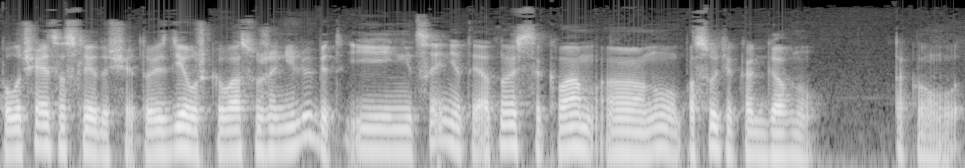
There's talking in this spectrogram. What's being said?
получается следующее. То есть, девушка вас уже не любит и не ценит, и относится к вам, ну, по сути, как к говну такому вот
